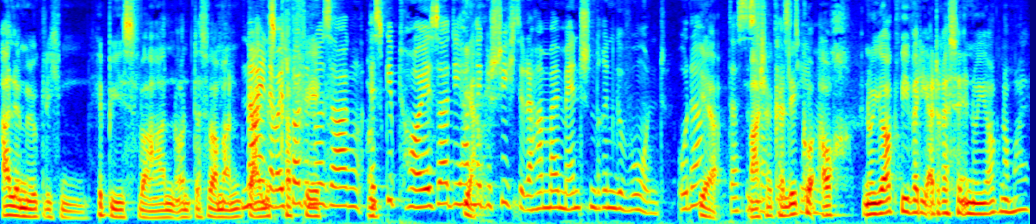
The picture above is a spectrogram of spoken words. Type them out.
alle möglichen Hippies waren und das war mal ein Nein, aber ich wollte Café. nur sagen, es gibt Häuser, die haben Ja. eine Geschichte, da haben mal Menschen drin gewohnt, oder? ja, das ist Kaleko Thema. auch New York. Wie war die Adresse in New York nochmal?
